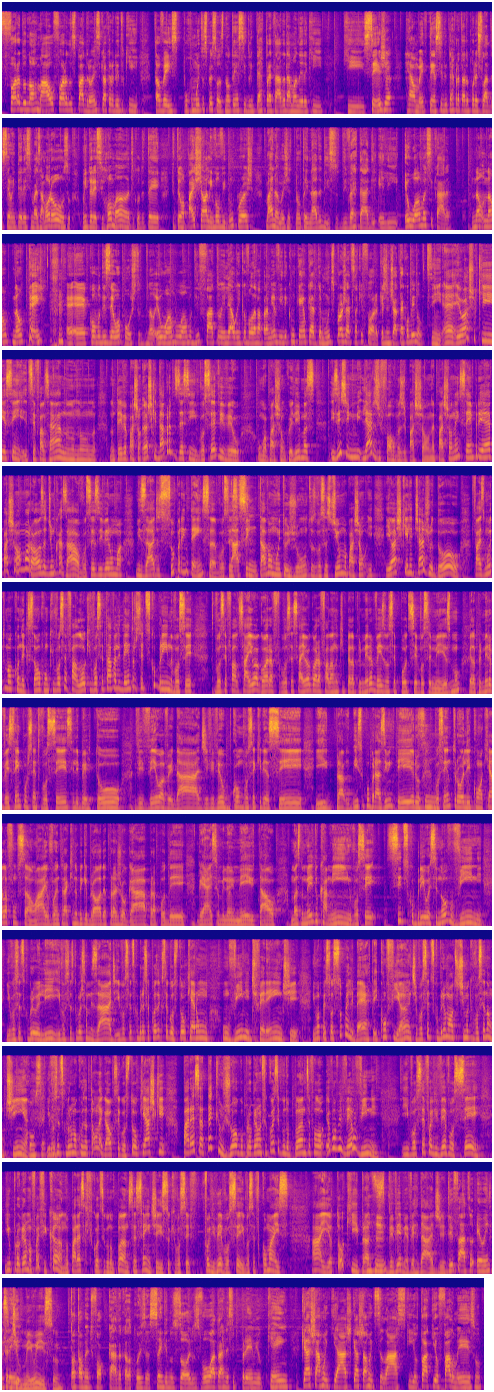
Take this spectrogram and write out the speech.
fora do normal, fora dos padrões, que eu acredito que talvez por muitas pessoas não tenha sido interpretada da maneira que que seja realmente tenha sido interpretada por esse lado de ser um interesse mais amoroso, um interesse romântico, de ter, de ter uma paixão ali envolvido, um crush. Mas não, minha gente, não tem nada disso. De verdade, ele. Eu amo esse cara. Não, não, não tem é, é, como dizer o oposto. Não, eu amo, amo de fato. Ele é alguém que eu vou levar pra minha vida e com quem eu quero ter muitos projetos aqui fora, que a gente já até combinou. Sim, é, eu acho que, assim, você fala assim, ah, não, não, não- não teve a paixão. Eu acho que dá pra dizer assim, você viveu uma paixão com ele, mas existem milhares de formas de paixão, né? Paixão nem sempre é paixão amorosa de um casal. Vocês viveram uma amizade super intensa, vocês Ah, estavam muito juntos, vocês tinham uma paixão. E, e eu acho que ele te ajudou, faz muito uma conexão com o que você falou, que você tava ali dentro se descobrindo. Você, você fala, saiu agora, você saiu agora falando que pela primeira vez você pôde ser você mesmo, pela primeira vez 100% você se libertou, viveu a verdade, viveu como você queria ser, e pra, isso pro Brasil inteiro. Você entrou ali com aquela função, ah, eu vou entrar aqui no Big Brother pra jogar, pra poder ganhar esse um milhão e meio e tal. Mas no meio do caminho, você se descobriu esse novo Vini, e você descobriu o Eli, e você descobriu essa amizade, e você descobriu essa coisa que você gostou, que era um, um Vini diferente, e uma pessoa super liberta e confiante. Você descobriu uma autoestima que você não tinha. Com E certeza. você descobriu uma coisa tão legal que você gostou, que acho que parece até que o jogo, o programa ficou em segundo plano, você falou, eu vou viver o Vini. E você foi viver você e o programa foi ficando, parece que ficou de segundo plano. Você sente isso que você foi viver você e você ficou mais Ai, eu tô aqui pra viver a minha verdade. De fato, eu Você entrei sentiu meio isso? totalmente focado, aquela coisa, sangue nos olhos, vou atrás desse prêmio. Quem, quem achar ruim que acha, quem achar ruim que se lasque, eu tô aqui, eu falo mesmo.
